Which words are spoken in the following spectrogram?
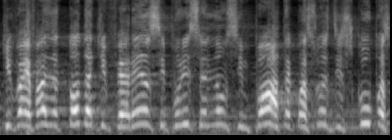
que vai fazer toda a diferença, e por isso Ele não se importa com as suas desculpas,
